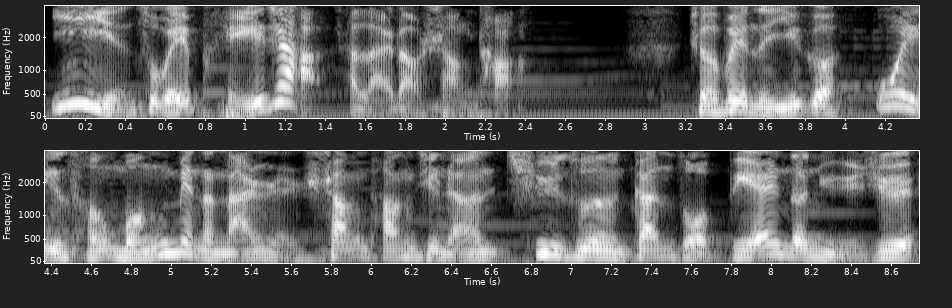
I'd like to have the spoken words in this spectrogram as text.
伊尹作为陪嫁才来到商汤。这为了一个未曾蒙面的男人，商汤竟然屈尊甘做别人的女婿。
